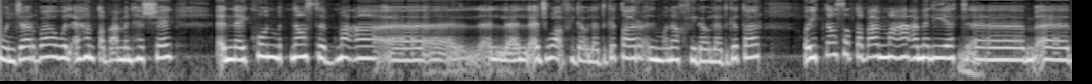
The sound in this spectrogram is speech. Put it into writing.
ونجربه والأهم طبعا من هالشيء إنه يكون متناسب مع آه، ال- الأجواء في دولة قطر، المناخ في دولة قطر ويتناسب طبعا مع عملية آه، آه،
